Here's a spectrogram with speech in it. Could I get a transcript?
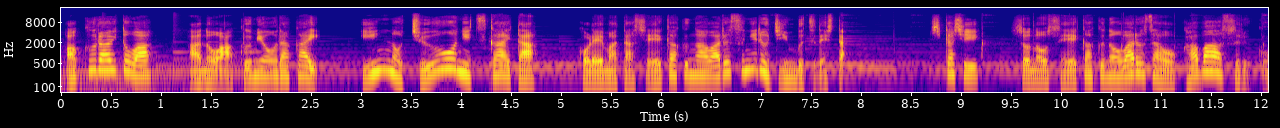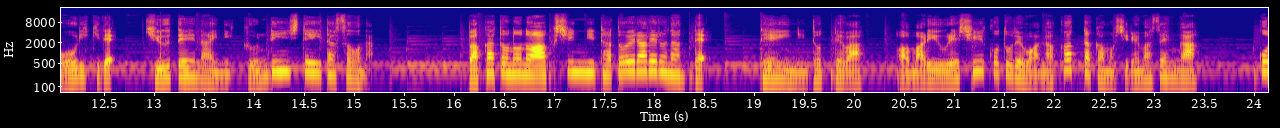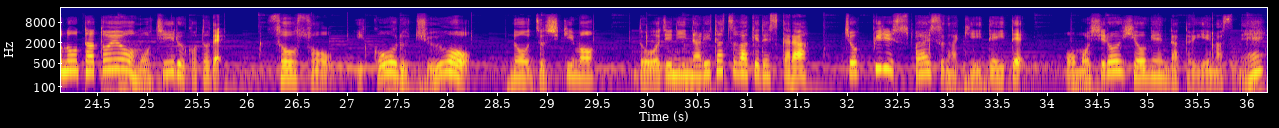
悪雷とはあの悪名高い陰の中央に仕えたこれまた性格が悪すぎる人物でしたしかしその性格の悪さをカバーする合力で宮廷内に君臨していたそうなバカ殿の悪心に例えられるなんて天意にとってはあまり嬉しいことではなかったかもしれませんがこの例えを用いることで曹操イコール中央の図式も同時に成り立つわけですからちょっぴりスパイスが効いていて面白い表現だと言えますね。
